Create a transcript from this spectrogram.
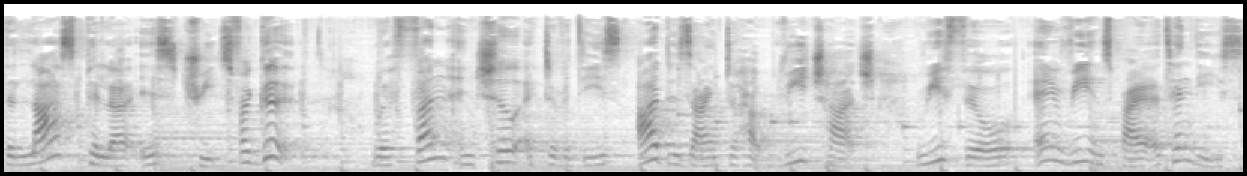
The last pillar is Treats for Good where fun and chill activities are designed to help recharge, refill, and re inspire attendees.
